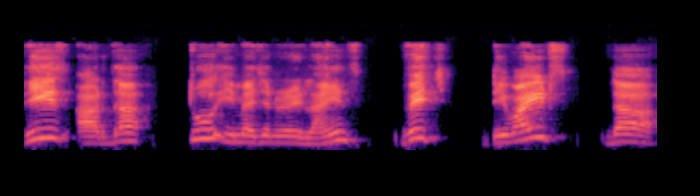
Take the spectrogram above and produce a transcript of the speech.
these are the two imaginary lines which divides the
